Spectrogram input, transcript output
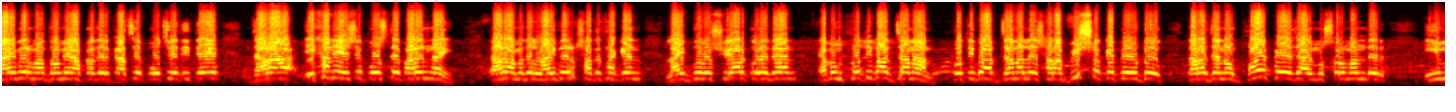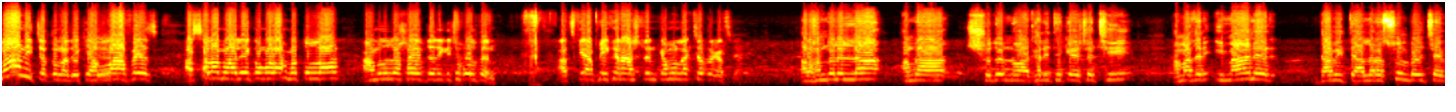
লাইভের মাধ্যমে আপনাদের কাছে পৌঁছে দিতে। যারা এখানে এসে পৌঁছতে পারেন নাই, তারা আমাদের লাইভের সাথে থাকেন লাইভগুলো শেয়ার করে দেন এবং প্রতিবাদ জানান। প্রতিবাদ জানালে সারা বিশ্ব কেঁপে উঠুক। তারা যেন ভয় পেয়ে যায় মুসলমানদের ইমানই চেতনা দেখি। আল্লাহ হাফেজ। আসসালামু আলাইকুম রহমতুল্লাহ। আহমদুল্লাহ সাহেব, যদি কিছু বলতেন। আজকে আপনি এখানে আসলেন, কেমন লাগছে আপনার কাছে? আলহামদুলিল্লাহ, আমরা সুদূর নোয়াখালী থেকে এসেছি। আমাদের ইমানের দাবিতে আল্লাহ রসুল বলছেন,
